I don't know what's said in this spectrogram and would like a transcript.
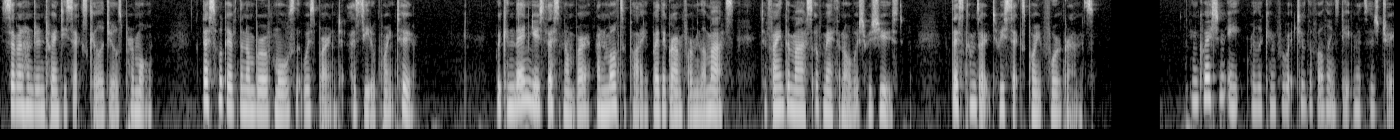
726 kilojoules per mole. This will give the number of moles that was burned as 0.2. We can then use this number and multiply by the gram formula mass to find the mass of methanol which was used. This comes out to be 6.4 grams. In question 8, we're looking for which of the following statements is true.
